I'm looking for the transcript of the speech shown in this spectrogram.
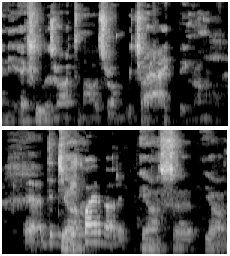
and he actually was right and I was wrong, which I hate being wrong. Yeah, did you Yeah. be quiet about it? Yeah, so yeah,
